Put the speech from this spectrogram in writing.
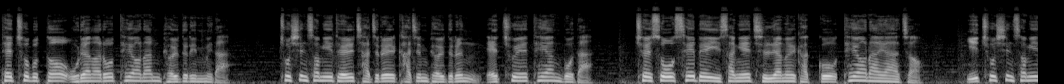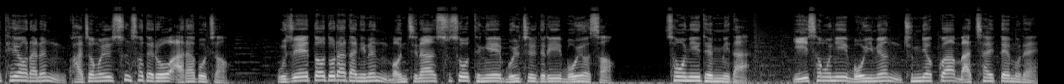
태초부터 우량아로 태어난 별들입니다. 초신성이 될 자질을 가진 별들은 애초의 태양보다 최소 3배 이상의 질량을 갖고 태어나야 하죠. 이 초신성이 태어나는 과정을 순서대로 알아보죠. 우주에 떠돌아다니는 먼지나 수소 등의 물질들이 모여서 성운이 됩니다. 이 성운이 모이면 중력과 마찰 때문에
